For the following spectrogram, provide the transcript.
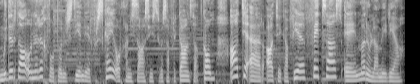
Moedertaalonderrig word ondersteun deur verskeie organisasies soos Afrikaans.com, ATR, ATKV, FETSAS en Marula Media.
